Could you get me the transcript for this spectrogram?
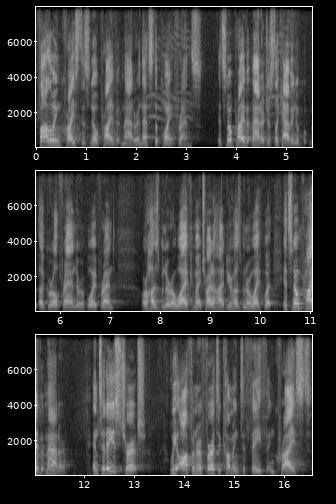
Following Christ is no private matter, and that's the point, friends. It's no private matter, just like having a, a girlfriend or a boyfriend or a husband or a wife. You might try to hide your husband or wife, but it's no private matter. In today's church, we often refer to coming to faith in Christ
